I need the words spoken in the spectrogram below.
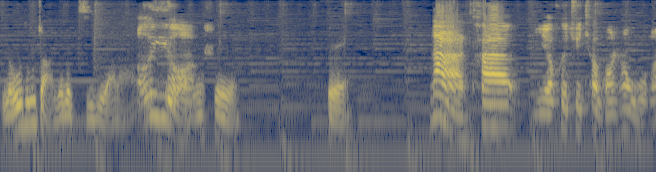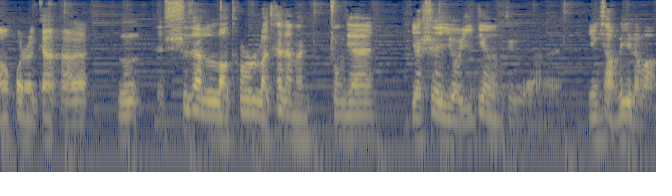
楼组长这个级别了。哦呦肯定是，对，那他也会去跳广场舞吗？或者干啥的？嗯，是在老头儿老太太们中间也是有一定这个影响力的吗？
